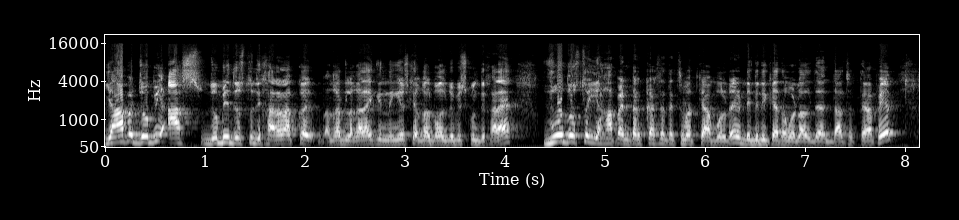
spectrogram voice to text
यहाँ पे जो भी आस जो भी दोस्तों दिखा रहा है आपका अगर लग रहा है कि नहीं है उसके अगल बगल जो भी स्कूल दिखा रहा है वो दोस्तों यहाँ पे एंटर कर सकते हैं। क्या बोल रहे हैं? डिग्री क्या था वो डाल डाल सकते हैं यहाँ पे।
